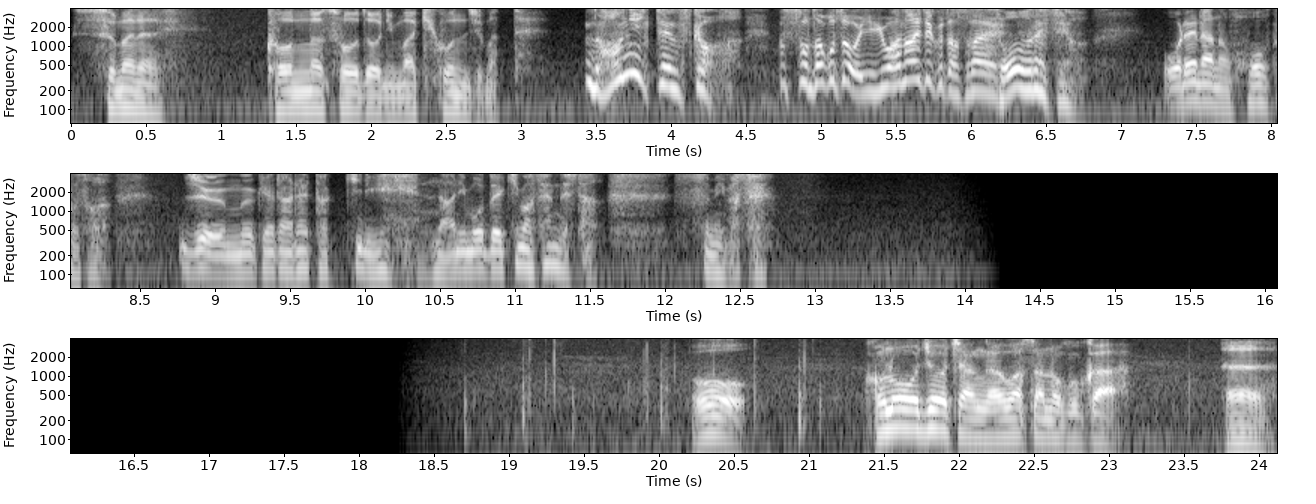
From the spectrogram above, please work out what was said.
すまない。こんな騒動に巻き込んじまって。何言ってんすか？そんなことを言わないでください。そうですよ。俺らの方こそ銃向けられたっきり何もできませんでした。すみませんおうこのお嬢ちゃんが噂の子か。ああ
